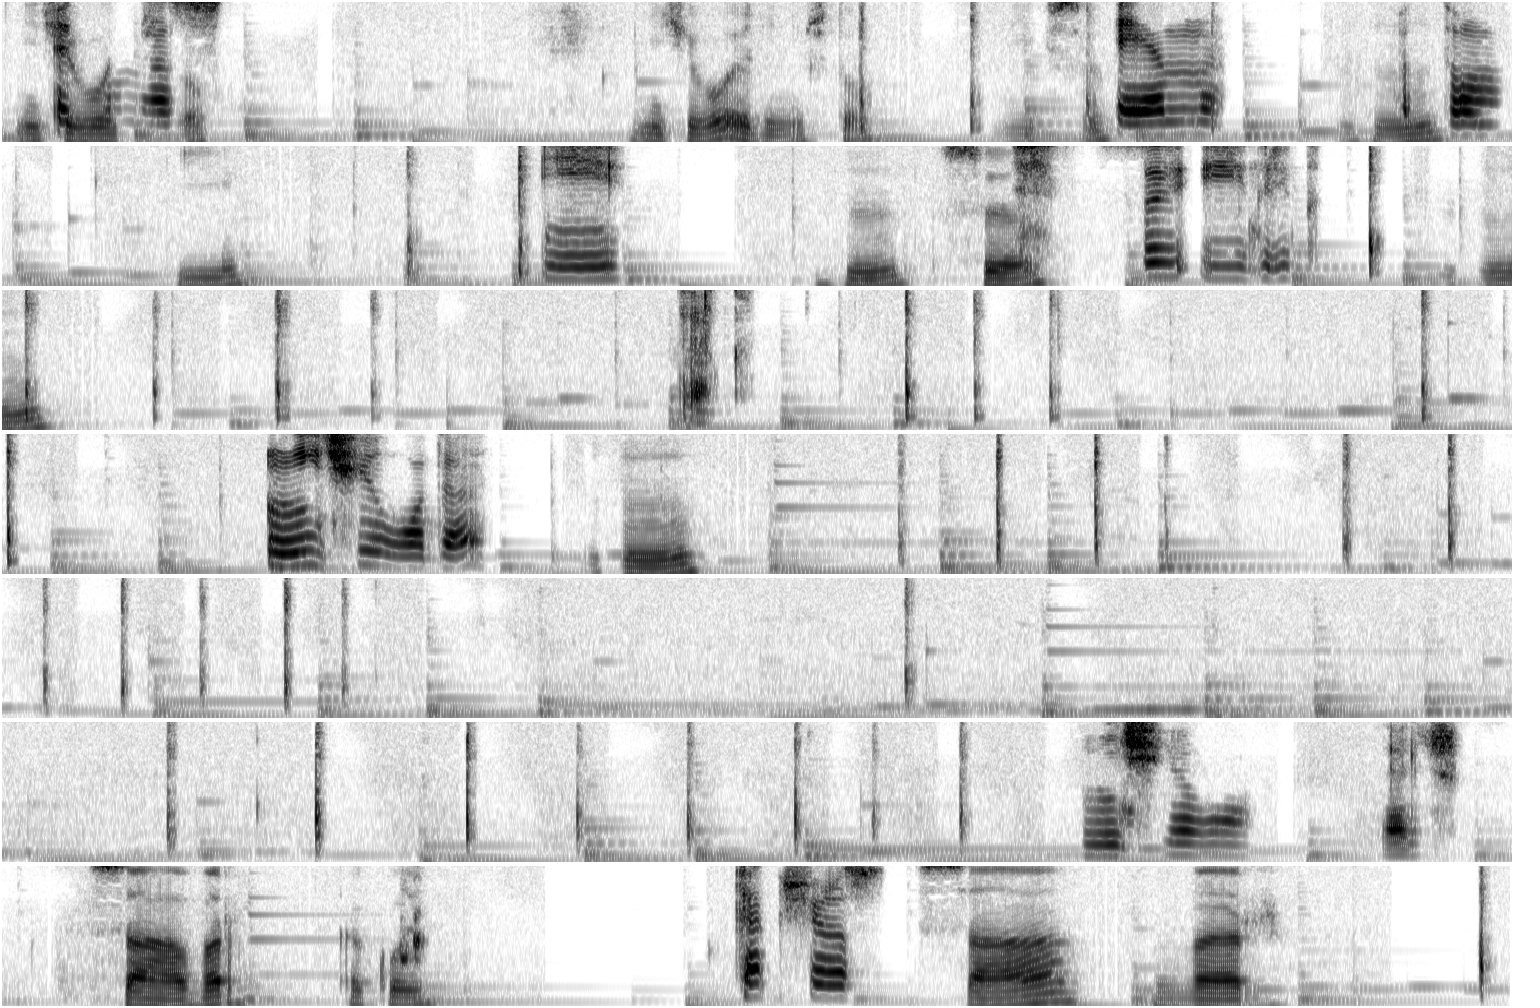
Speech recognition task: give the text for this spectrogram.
Ничего, Это ничто. нас Ничего или ничто? Низ. Н, Мгм. потом И. И, Мгм. С. С и Y. Мгм. Так. Ничего, да. Мгм. Ничего. Дальше. Савр какой? Как еще раз? Савр.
